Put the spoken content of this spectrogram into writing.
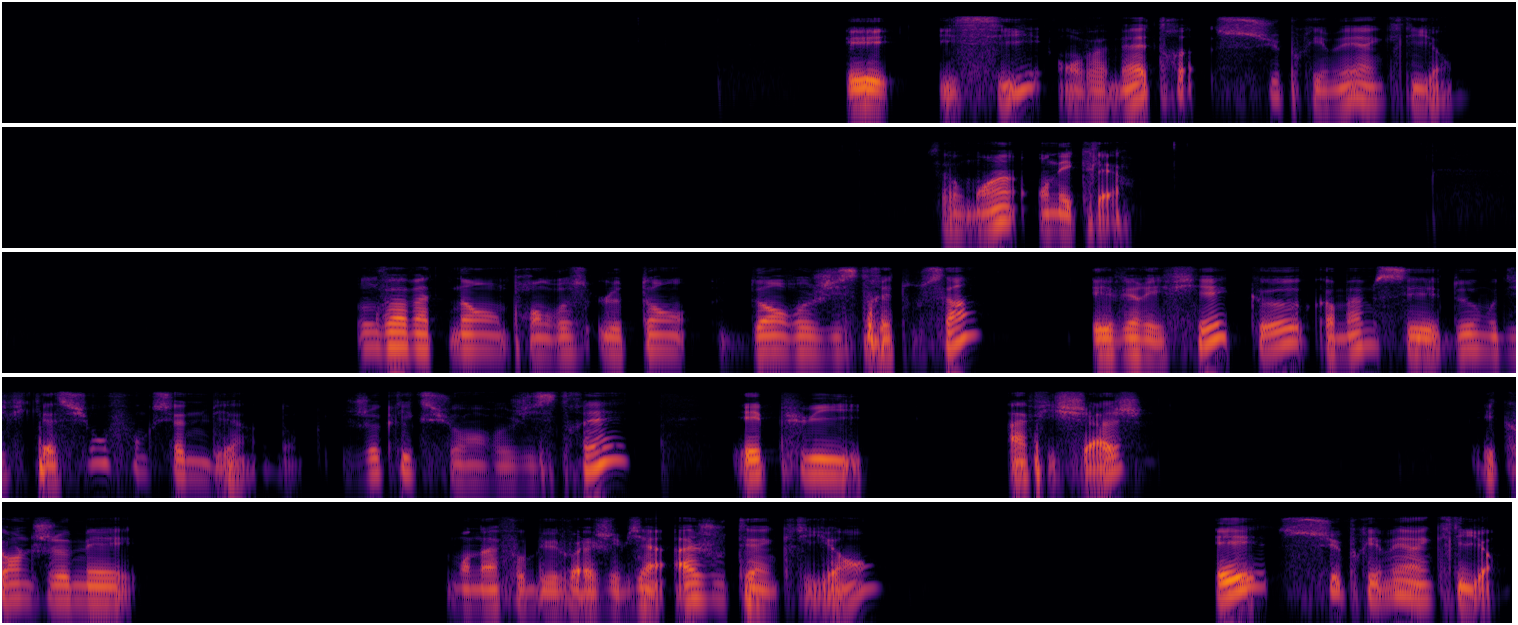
Et ici, on va mettre supprimer un client. Ça au moins, on est clair. On va maintenant prendre le temps d'enregistrer tout ça et vérifier que quand même ces deux modifications fonctionnent bien. Je clique sur enregistrer et puis affichage. Et quand je mets mon infobulle, voilà, j'ai bien ajouté un client et supprimé un client.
